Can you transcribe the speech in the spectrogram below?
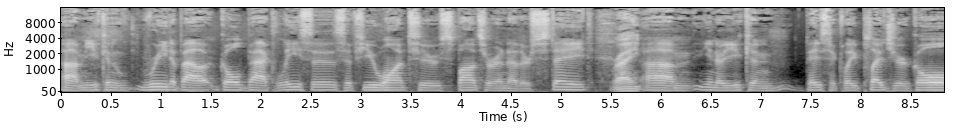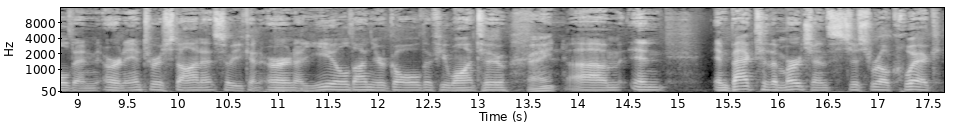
Um, you can read about goldback leases if you want to sponsor another state. Right. Um, you know, you can basically pledge your gold and earn interest on it, so you can earn a yield on your gold if you want to. Right. Um, and and back to the merchants, just real quick.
